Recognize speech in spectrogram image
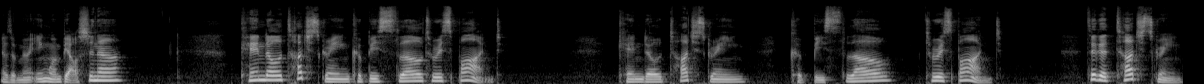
要怎么用英文表示呢 ？Kindle touchscreen could be slow to respond. Kindle touchscreen could be slow to respond. 这个 touchscreen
